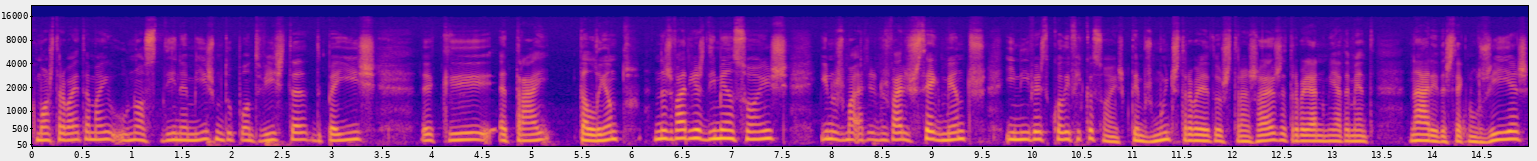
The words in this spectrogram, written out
que mostra bem também o nosso dinamismo do ponto de vista de país uh, que atrai talento nas várias dimensões e nos, nos, vários segmentos e níveis de qualificações. Temos muitos trabalhadores estrangeiros a trabalhar, nomeadamente, na área das tecnologias,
